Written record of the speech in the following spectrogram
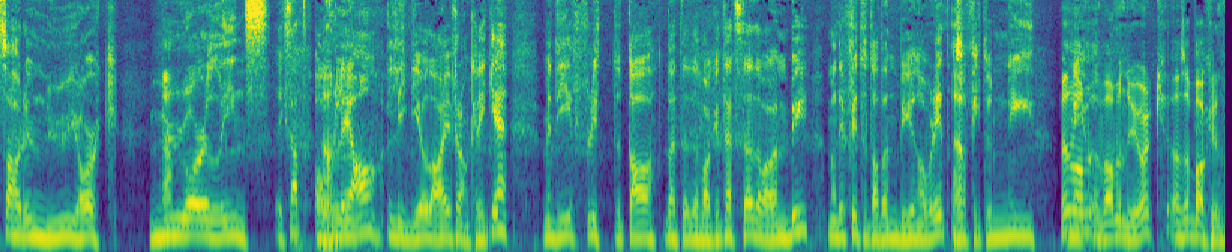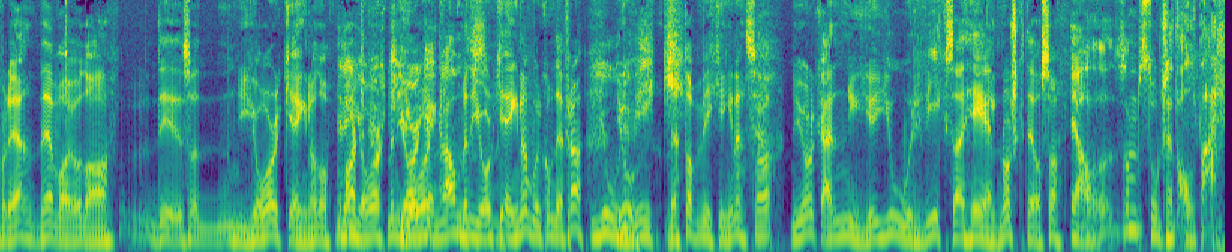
så har du New York. New Orleans. ikke sant? Orléans ligger jo da i Frankrike, men de flyttet da dette, Det var ikke et tettsted, det var jo en by, men de flyttet da den byen over dit, og så fikk du ny. Men hva, hva med New York? Altså Bakgrunnen for det Det var jo da de, så New York i England, åpenbart. York, men York, England. Men York i England, hvor kom det fra? Jordvik. Jo, nettopp, vikingene. Så New York er nye Jordvik, så er helnorsk det også. Ja, som stort sett alt er.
